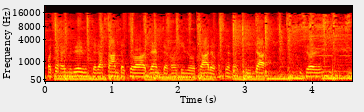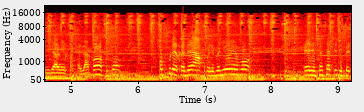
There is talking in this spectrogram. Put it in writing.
oltre che il Medioevo interessante trovava la gente che faceva nuotare o questa facilità trova in migliori cose da costo. oppure che le acque del Medioevo erano infestate di,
